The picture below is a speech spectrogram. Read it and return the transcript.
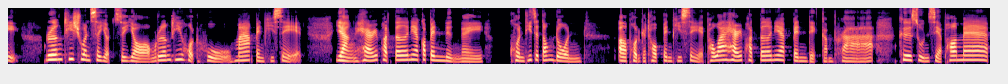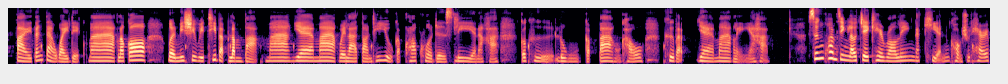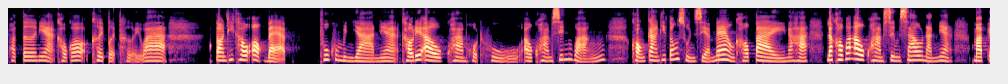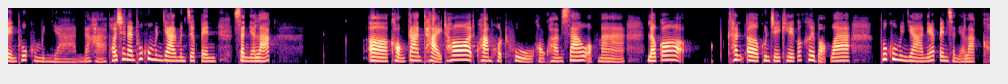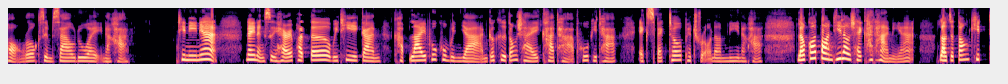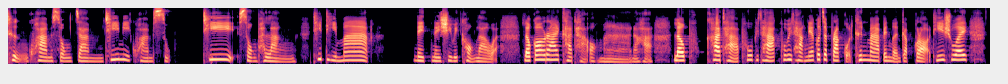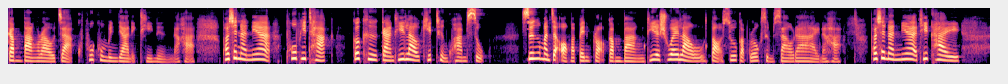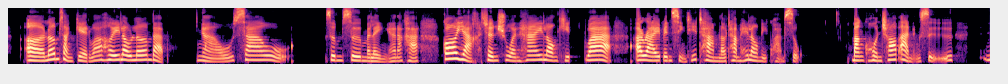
เรื่องที่ชวนสยดสยอง เรื่องที่หดหู่มากเป็นพิเศษ อย่างแฮร์รี่พอตเตอร์เนี่ยก็เป็นหนึ่งในคนที่จะต้องโดน ผลกระทบเป็นพิเศษ เพราะว่าแฮร์รี่พอตเตอร์เนี่ยเป็นเด็กกำพร้า คือสูญเสียพ่อแม่ไปตั้งแต่วัยเด็กมาก แล้วก็เหมือนมีชีวิตที่แบบลำบากมากแย่มาก เวลาตอนที่อยู่กับครอบครัวเดอร์สลีย์นะคะ ก็คือลุงกับป้าของเขาคือแบบแย่มากอะไรอย่างเงี้ยค่ะซึ่งความจริงแล้ว J.K. Rowling นักเขียนของชุด Harry Potter เนี่ยเขาก็เคยเปิดเผยว่า ตอนที่เขาออกแบบ ผู้คุมวิญญาณเนี่ยเขาได้เอาความหดหู่ เอาความสิ้นหวังของการที่ต้องสูญเสียแม่ของเขาไปนะคะ แล้วเขาก็เอาความซึมเศร้านั้นเนี่ยมาเป็นผู้คุมวิญญาณนะคะ เพราะฉะนั้นผู้คุมวิญญาณมันจะเป็นสัญลักษณ์ของการถ่ายทอดความหดหู่ของความเศร้าออกมา แล้วก็คุณ JK ก็เคยบอกว่า ผู้คุมวิญญาณเนี่ยเป็นสัญลักษณ์ของโรคซึมเศร้าด้วยนะคะ ทีนี้เนี่ยในหนังสือแฮร์รี่พอตเตอร์วิธีการขับไล่ผู้คุมวิญญาณ ก็คือต้องใช้คาถาผู้พิทักษ์ expecto patronum นี่นะคะ แล้วก็ตอนที่เราใช้คาถาเนี้ยเราจะต้องคิดถึงความทรงจำที่มีความสุขที่ทรงพลังที่ดีมาก ในในชีวิตของเราอะ่ะ แล้วก็ร่ายคาถาออกมานะคะ แล้วคาถาผู้พิทักษ์ผู้พิทักษ์เนี่ยก็จะปรากฏขึ้นมาเป็นเหมือนกับเกราะที่ช่วยกำบังเราจากผู้คุมวิญญาณอีกทีหนึ่งนะคะ เพราะฉะนั้นเนี่ยผู้พิทักษ์ก็คือการที่เราคิดถึงความสุขซึ่งมันจะออกมาเป็นเกราะกำบังที่จะช่วยเราต่อสู้กับโรคซึมเศร้าได้นะคะ เพราะฉะนั้นเนี่ยที่ใครเเริ่มสังเกตว่าเฮ้ยเราเริ่มแบบเหงาเศร้า ซึมซึมอะไรอย่างเงี้ยนะคะ ก็อยากเชิญชวนให้ลองคิดว่าอะไรเป็นสิ่งที่ทำแล้วทำให้เรามีความสุข บางคนชอบอ่านหนังสือ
